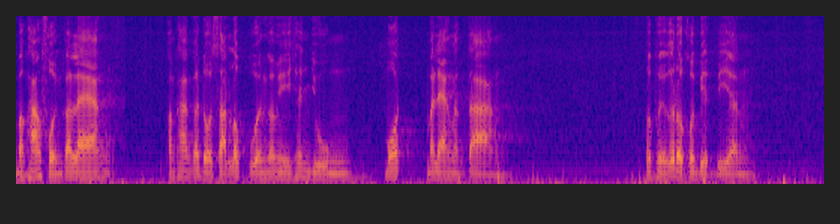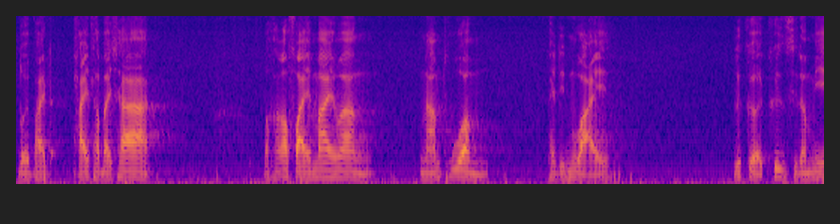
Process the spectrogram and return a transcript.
บางครั้งฝนก็แรง บางครั้งก็โดนสัตว์รบกวนก็มีเช่นยุงมดแมลงต่างๆเผื่อก็โดนคนเบียดเบียน โดยภัยภัยธรรมชาติ บางครั้งก็ไฟไหม้มั่งน้ำท่วม แผ่นดินไหว หรือเกิดขึ้นสึนามิ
